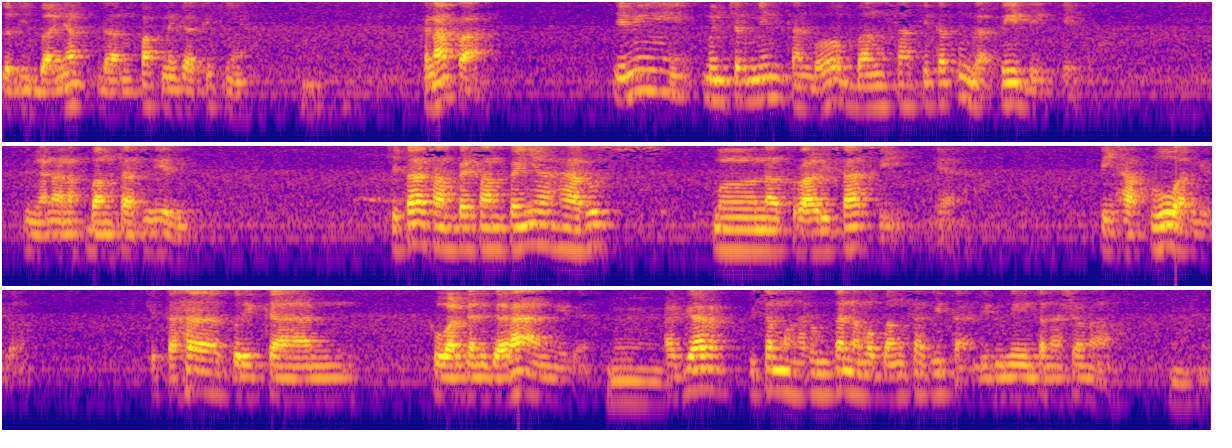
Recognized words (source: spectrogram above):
lebih banyak dampak negatifnya. Kenapa? Ini mencerminkan bahwa bangsa kita tuh nggak pede gitu. dengan anak bangsa sendiri. Kita sampai-sampainya harus menaturalisasi ya pihak luar gitu. Kita berikan kewarganegaraan gitu Hmm. agar bisa mengharumkan nama bangsa kita di dunia internasional. Mhm.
